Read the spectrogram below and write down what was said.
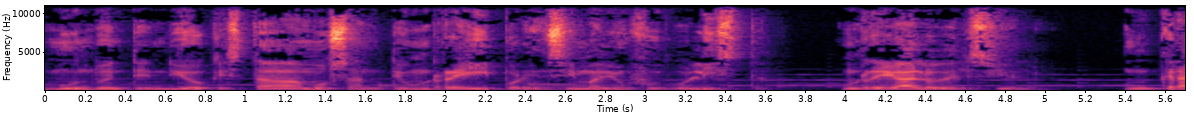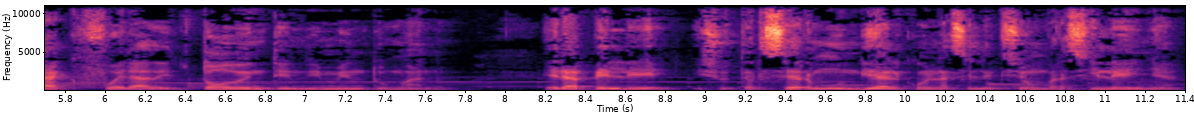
mundo entendió que estábamos ante un rey por encima de un futbolista, un regalo del cielo, un crack fuera de todo entendimiento humano. Era Pelé y su tercer mundial con la selección brasileña,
